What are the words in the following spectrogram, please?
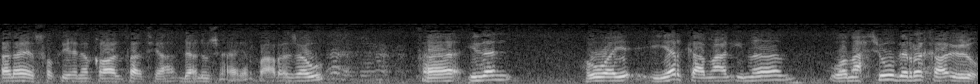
فلا يستطيع أن يقرأ الفاتحة لأنه سيرفع رأسه. فإذا هو يركع مع الإمام ومحسوب الركعة له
